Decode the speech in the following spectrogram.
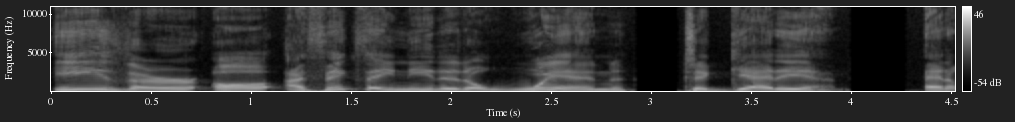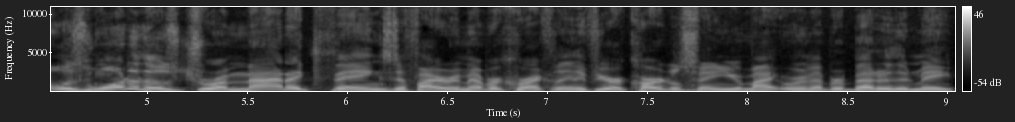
either, uh, I think they needed a win to get in. And it was one of those dramatic things, if I remember correctly, and if you're a Cardinals fan, you might remember better than me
